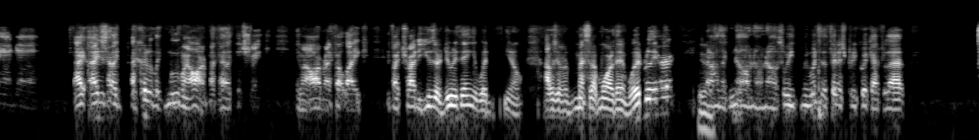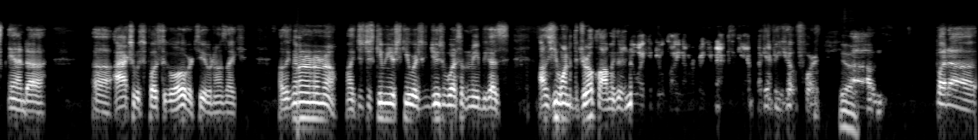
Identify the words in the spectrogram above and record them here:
And uh, I, I just had like I couldn't like move my arm. Like I had like no strength in my arm, and I felt like if I tried to use it or do anything, it would, you know, I was gonna mess it up more than it would really hurt. Yeah. And I was like, no, no, no. So we, we went to the finish pretty quick after that. And uh, uh, I actually was supposed to go over too. And I was like, I was like, no, no, no, no. Like, just, just give me your skewers. Do something to me because I was, he wanted the drill claw. I'm like, there's no way I can drill claw you. I'm going to break your neck. I can't, I can't pick you up for it. Yeah. Um, but, uh,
